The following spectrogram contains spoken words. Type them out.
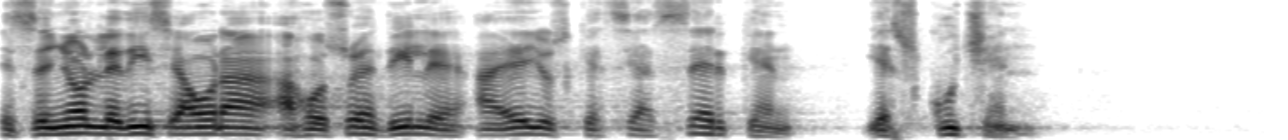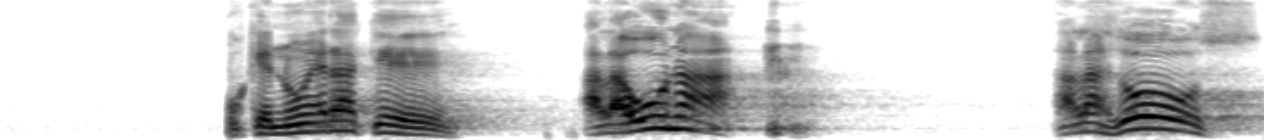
El Señor le dice ahora a Josué, dile a ellos que se acerquen y escuchen. Porque no era que a la una, a las dos,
